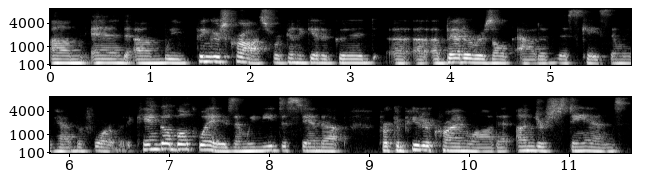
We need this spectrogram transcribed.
Um, and um, we fingers crossed we're going to get a good uh, a better result out of this case than we've had before but it can go both ways and we need to stand up for computer crime law that understands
